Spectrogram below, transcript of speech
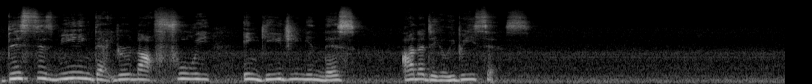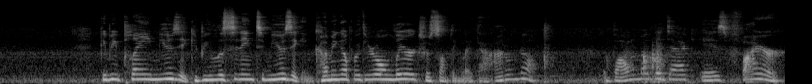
this is meaning that you're not fully engaging in this on a daily basis. Could be playing music, could be listening to music and coming up with your own lyrics or something like that. I don't know. The bottom of the deck is fire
